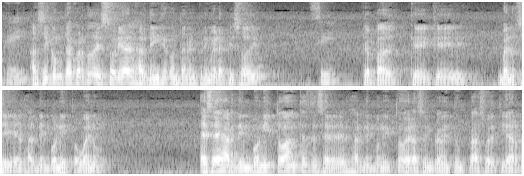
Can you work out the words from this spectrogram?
Okay. Así como te acuerdas de la historia del jardín que conté en el primer episodio. Sí. Que, que, que, bueno, sí, el jardín bonito. Bueno, ese jardín bonito antes de ser el jardín bonito era simplemente un pedazo de tierra.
